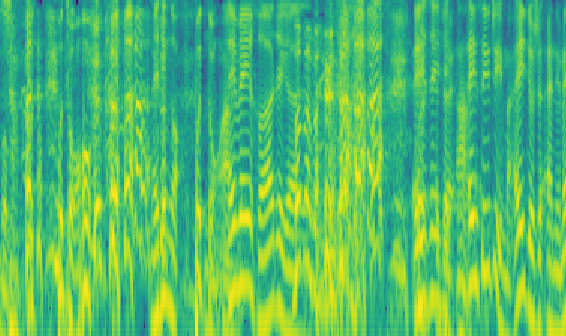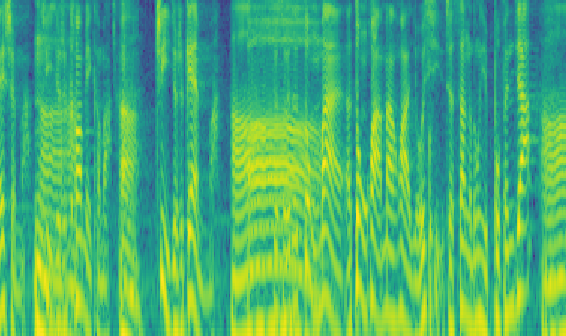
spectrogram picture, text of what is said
我什么不懂，没听懂，不懂啊 AV 和这个不不不是 A C G 啊 A C G 嘛，A 就是 animation 嘛，G 就是啊 comic 嘛啊，G 就是 game 嘛。哦，就所谓的动漫、呃动画、漫画、游戏这三个东西不分家哦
